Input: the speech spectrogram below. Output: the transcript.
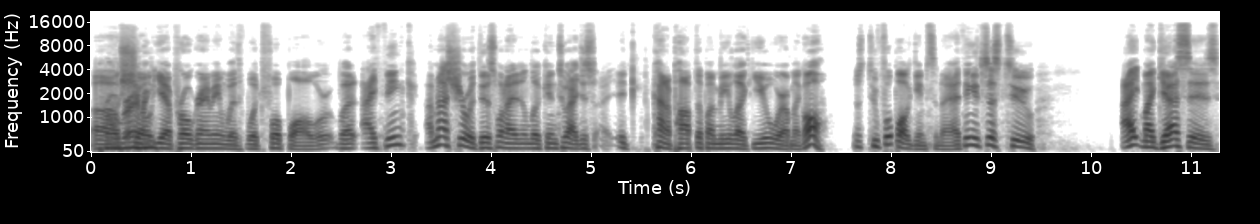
uh, show, yeah, programming with with football. But I think I'm not sure with this one. I didn't look into. I just it kind of popped up on me like you, where I'm like, oh, there's two football games tonight. I think it's just to I my guess is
